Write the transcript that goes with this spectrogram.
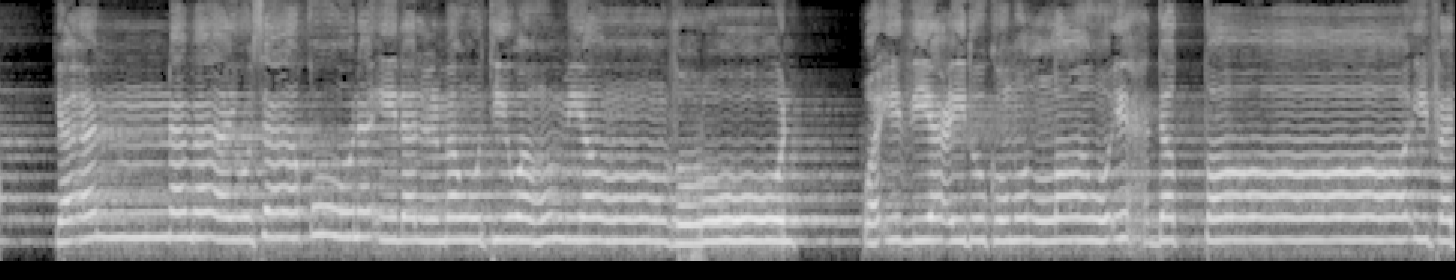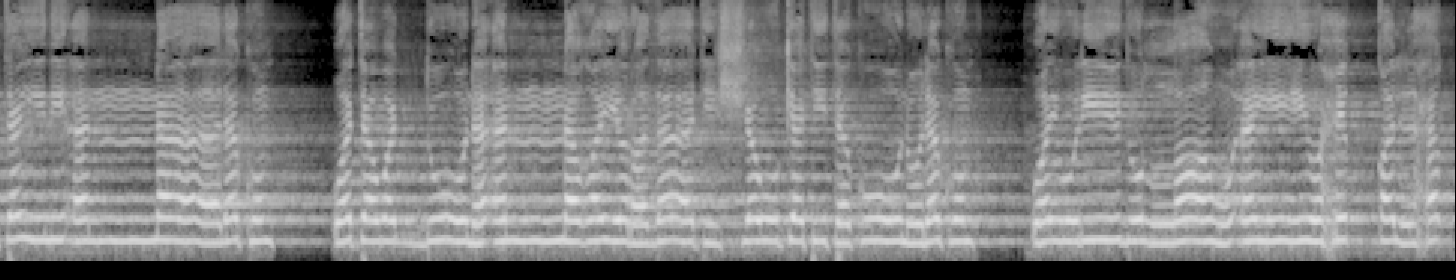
كأنما يساقون إلى الموت وهم ينظرون وإذ يعدكم الله إحدى الطائفتين أنا لكم وتودون أن غير ذات الشوكة تكون لكم ويريد الله أن يحق الحق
